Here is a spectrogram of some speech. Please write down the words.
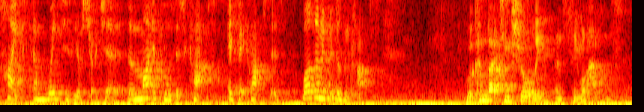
height, and weight of your structure that might have caused it to collapse if it collapses. Well done if it doesn't collapse. We'll come back to you shortly and see what happens.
